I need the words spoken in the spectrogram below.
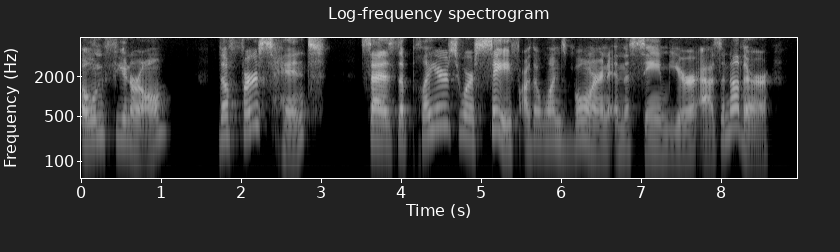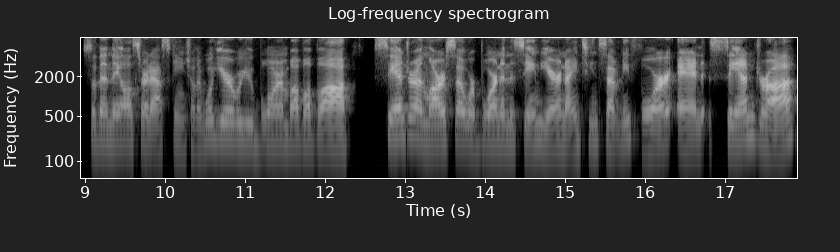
own funeral, the first hint says the players who are safe are the ones born in the same year as another. So then they all start asking each other, What year were you born? Blah, blah, blah. Sandra and Larsa were born in the same year, 1974. And Sandra,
